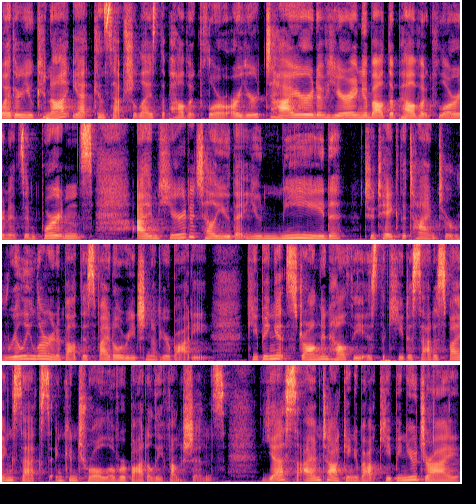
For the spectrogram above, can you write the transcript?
Whether you cannot yet conceptualize the pelvic floor or you're tired of hearing about the pelvic floor and its importance, I'm here to tell you that you need to take the time to really learn about this vital region of your body. Keeping it strong and healthy is the key to satisfying sex and control over bodily functions. Yes, I'm talking about keeping you dry,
